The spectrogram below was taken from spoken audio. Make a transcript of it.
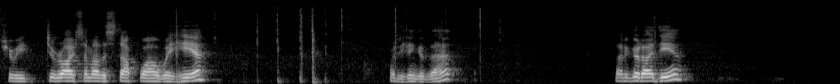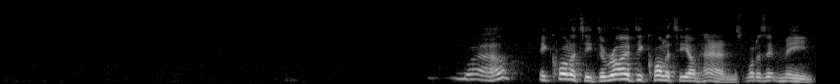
Should we derive some other stuff while we're here? What do you think of that? Is that a good idea? Well, equality, derived equality on hands. What does it mean?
